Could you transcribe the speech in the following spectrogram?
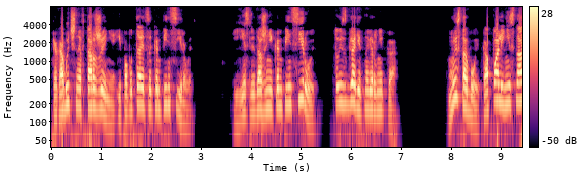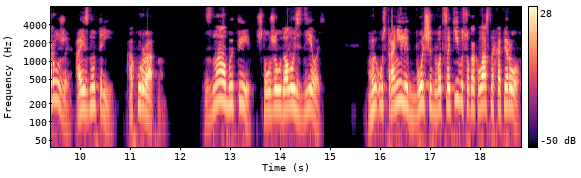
как обычное вторжение и попытается компенсировать. Если даже не компенсирует, то изгадит наверняка. Мы с тобой копали не снаружи, а изнутри, аккуратно. Знал бы ты, что уже удалось сделать. Мы устранили больше 20 высококлассных оперов.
